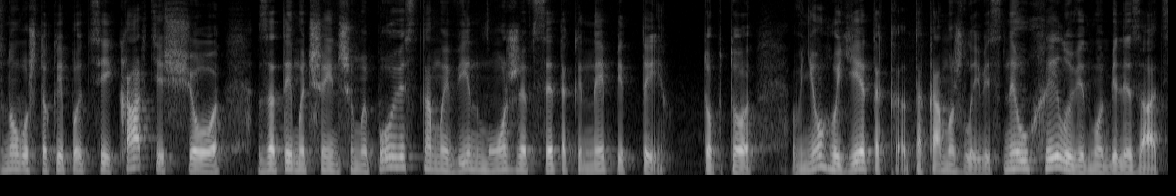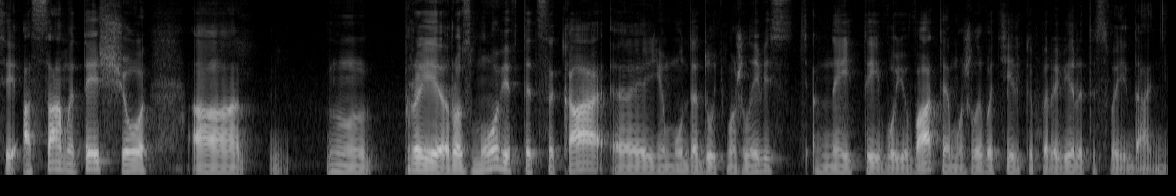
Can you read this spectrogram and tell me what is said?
знову ж таки по цій карті, що за тими чи іншими повістками він може все-таки не піти. Тобто в нього є так, така можливість не ухилу від мобілізації, а саме те, що а, ну, при розмові в ТЦК е, йому дадуть можливість не йти воювати, а можливо тільки перевірити свої дані.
